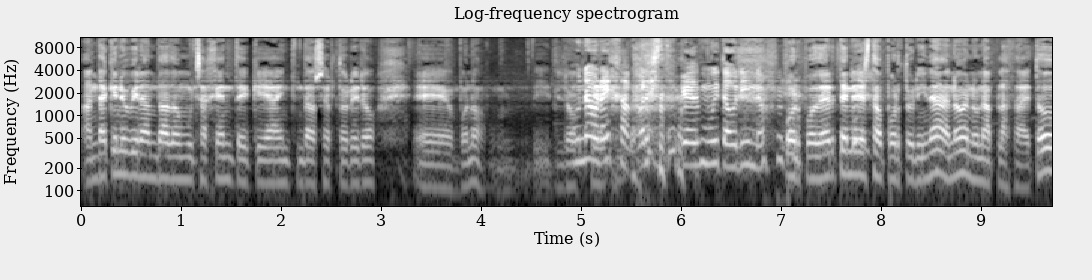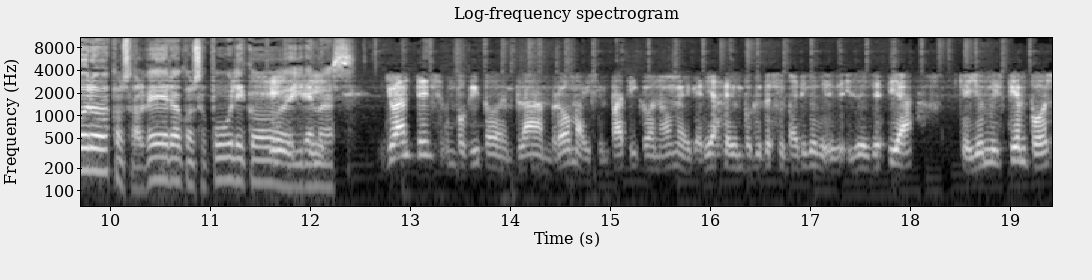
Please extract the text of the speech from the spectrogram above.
Anda que no hubieran dado mucha gente que ha intentado ser torero, eh, bueno... una oreja por esto, que es muy taurino. por poder tener esta oportunidad, ¿no? En una plaza de toros, con su albero, con su público y demás. Yo antes, un poquito en plan broma y simpático, ¿no? Me quería hacer un poquito simpático y les decía que yo en mis tiempos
